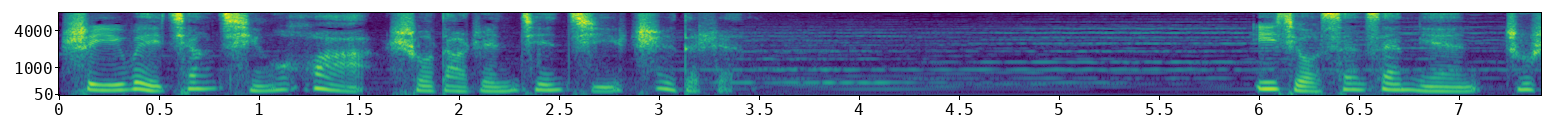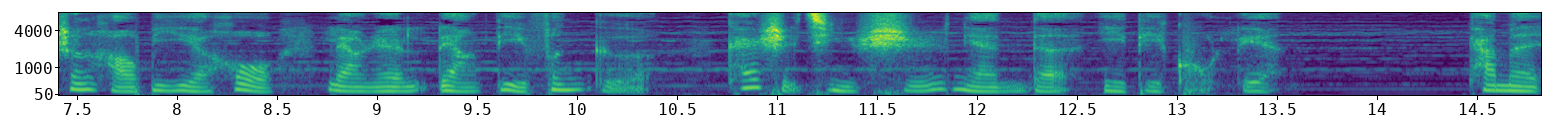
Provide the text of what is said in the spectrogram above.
是一位将情话说到人间极致的人。一九三三年，朱生豪毕业后，两人两地分隔，开始近十年的异地苦恋。他们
